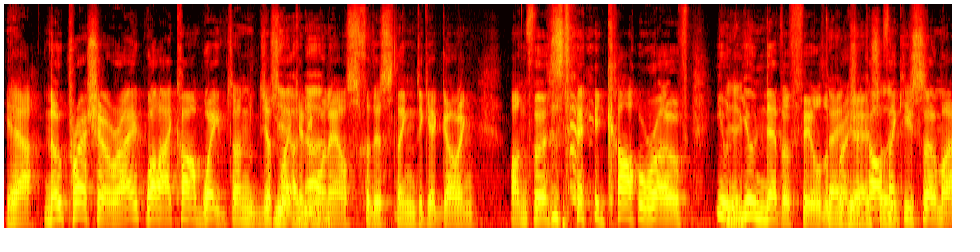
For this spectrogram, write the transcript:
Yeah, no pressure, right? Well, I can't wait, and just yeah, like anyone none. else, for this thing to get going on Thursday. Karl Rove, you, yeah. you never feel the thank pressure. You, Karl, thank you so much.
